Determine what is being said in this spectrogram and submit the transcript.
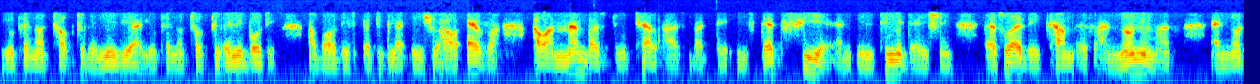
you cannot talk to the media, you cannot talk to anybody about this particular issue. However, our members do tell us, but there is that fear and intimidation. That's why they come as anonymous and not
